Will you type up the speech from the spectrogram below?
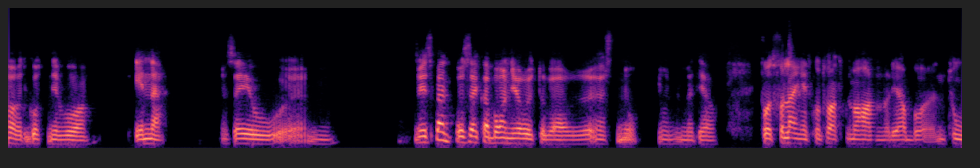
har, et, godt nivå inne. Så er jo jeg er spent på å se hva Brann gjør utover høsten nå. når De har fått forlenget kontrakten med han, og de har to,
